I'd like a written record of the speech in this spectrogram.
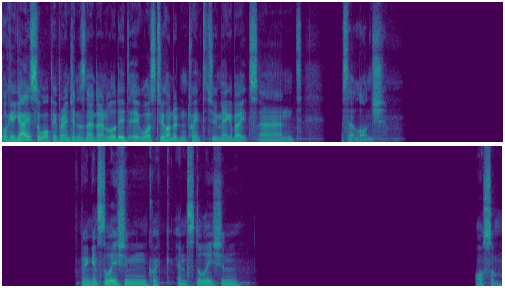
Okay, guys, so Wallpaper Engine is now downloaded. It was 222 megabytes and let's hit launch. Bing installation, quick installation. Awesome.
